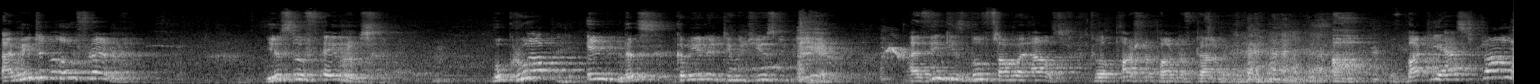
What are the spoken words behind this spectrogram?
I meet an old friend, Yusuf Abrams, who grew up in this community which used to be here. I think he's moved somewhere else to a posher part of town. ah, but he has strong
